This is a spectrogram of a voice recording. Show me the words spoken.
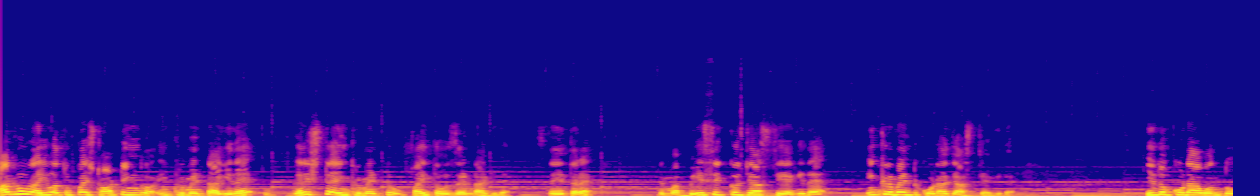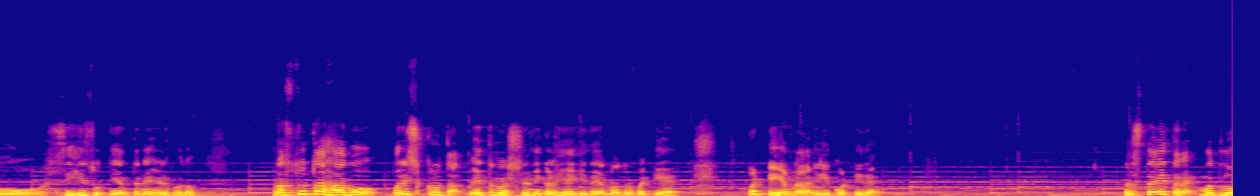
ಆರುನೂರ ಐವತ್ತು ರೂಪಾಯಿ ಸ್ಟಾರ್ಟಿಂಗ್ ಇನ್ಕ್ರಿಮೆಂಟ್ ಆಗಿದೆ, ಗರಿಷ್ಠ ಇನ್ಕ್ರಿಮೆಂಟು ಫೈವ್ ತೌಸಂಡ್ ಆಗಿದೆ. ಸ್ನೇಹಿತರೆ, ನಿಮ್ಮ ಬೇಸಿಕ್ಕು ಜಾಸ್ತಿ ಆಗಿದೆ. ಇಂಕ್ರಿಮೆಂಟ್ ಕೂಡ ಜಾಸ್ತಿ ಆಗಿದೆ. ಇದು ಕೂಡ ಒಂದು ಸಿಹಿ ಸುದ್ದಿ ಅಂತಲೇ ಹೇಳ್ಬೋದು. ಪ್ರಸ್ತುತ ಹಾಗೂ ಪರಿಷ್ಕೃತ ವೇತನ ಶ್ರೇಣಿಗಳು ಹೇಗಿದೆ ಅನ್ನೋದ್ರ ಬಗ್ಗೆ ಪಟ್ಟಿಯನ್ನು ಇಲ್ಲಿ ಕೊಟ್ಟಿದೆ. ಸ್ನೇಹಿತರೆ, ಮೊದಲು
